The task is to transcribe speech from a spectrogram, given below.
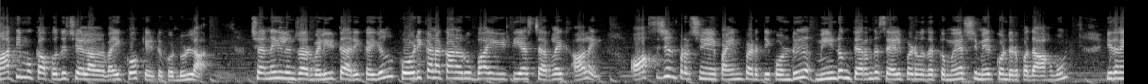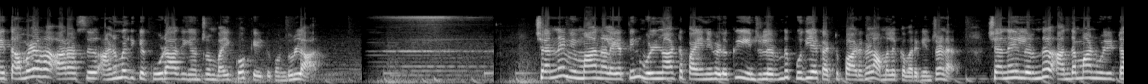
மதிமுக பொதுச் செயலாளர் வைகோ கேட்டுக் கொண்டுள்ளார் சென்னையில் இன்று அவர் வெளியிட்ட அறிக்கையில் கோடிக்கணக்கான ரூபாய் ஈட்டிய ஸ்டெர்லைட் ஆலை ஆக்சிஜன் பிரச்சனையை பயன்படுத்திக் கொண்டு மீண்டும் திறந்து செயல்படுவதற்கு முயற்சி மேற்கொண்டிருப்பதாகவும் இதனை தமிழக அரசு அனுமதிக்க கூடாது என்றும் வைகோ கேட்டுக்கொண்டுள்ளார். சென்னை விமான நிலையத்தின் உள்நாட்டு பயணிகளுக்கு இன்றிலிருந்து புதிய கட்டுப்பாடுகள் அமலுக்கு வருகின்றன சென்னையிலிருந்து அந்தமான் உள்ளிட்ட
